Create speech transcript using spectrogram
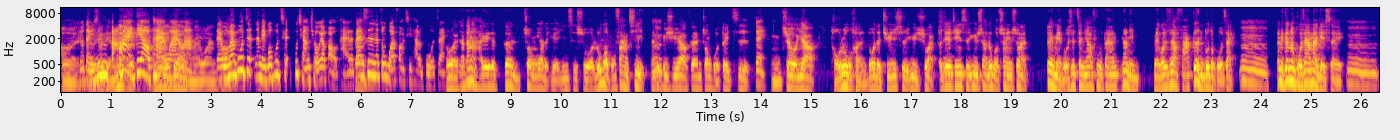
哈，就等于是把卖掉台湾嘛，台湾，对，我们不这美国不强不强求要保台了，但是呢，中国要放弃它的国债。对，那当然还有一个更重要的原因是说，如果不放弃，那就必须要跟中国对峙，对，你就要投入很多的军事预算，而这些军事预算如果算一算。对美国是增加负担，那你美国就是要发更多的国债，嗯，那你更多国债要卖给谁？嗯，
